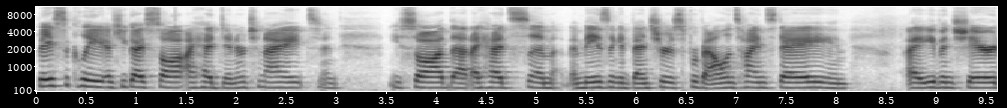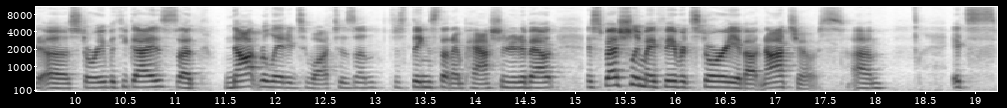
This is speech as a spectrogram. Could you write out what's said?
basically, as you guys saw, I had dinner tonight, and you saw that I had some amazing adventures for Valentine's Day, and I even shared a story with you guys, uh, not related to autism, just things that I'm passionate about, especially my favorite story about nachos. Um, it's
